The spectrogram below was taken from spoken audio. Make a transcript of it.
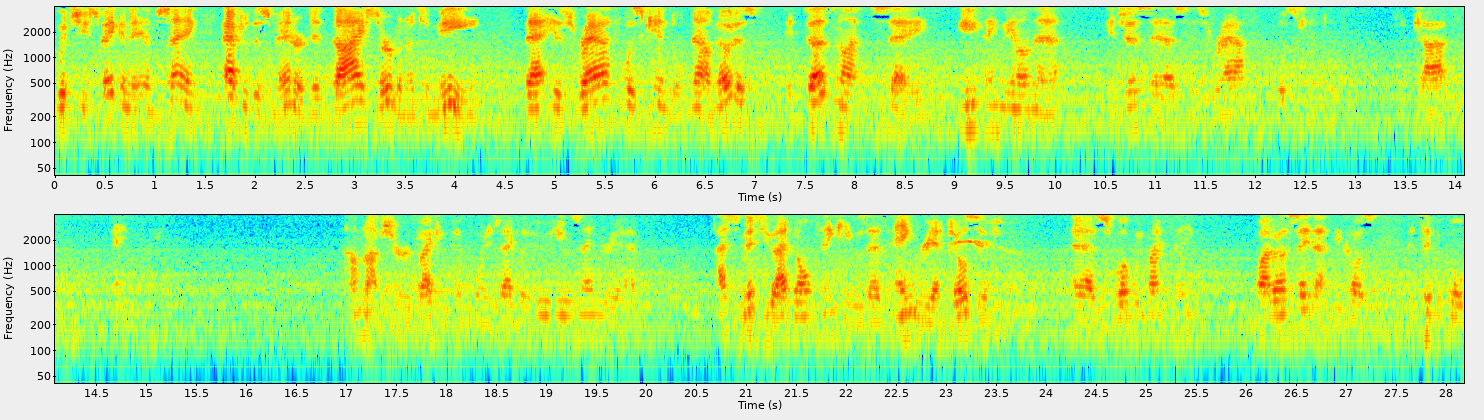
which she spake unto him, saying, After this manner did thy servant unto me, that his wrath was kindled. Now, notice it does not say anything beyond that. It just says his wrath was kindled. He got angry. I'm not sure if I can pinpoint exactly who he was angry at. I submit to you, I don't think he was as angry at Joseph as what we might think. Why do I say that? Because the typical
